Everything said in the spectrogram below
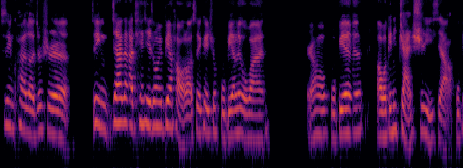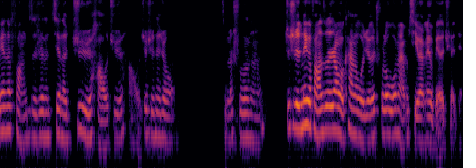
最近快乐就是最近加拿大天气终于变好了，所以可以去湖边遛弯。然后湖边啊，我给你展示一下，湖边的房子真的建的巨好巨好，就是那种怎么说呢？就是那个房子让我看了，我觉得除了我买不起以外，没有别的缺点。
